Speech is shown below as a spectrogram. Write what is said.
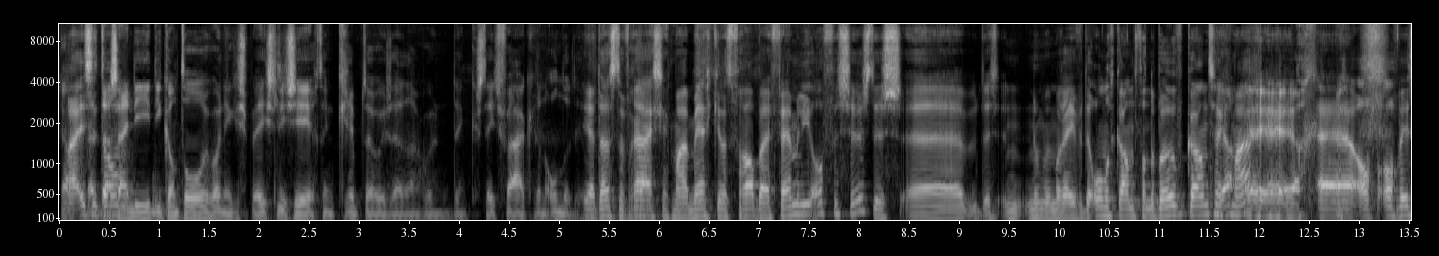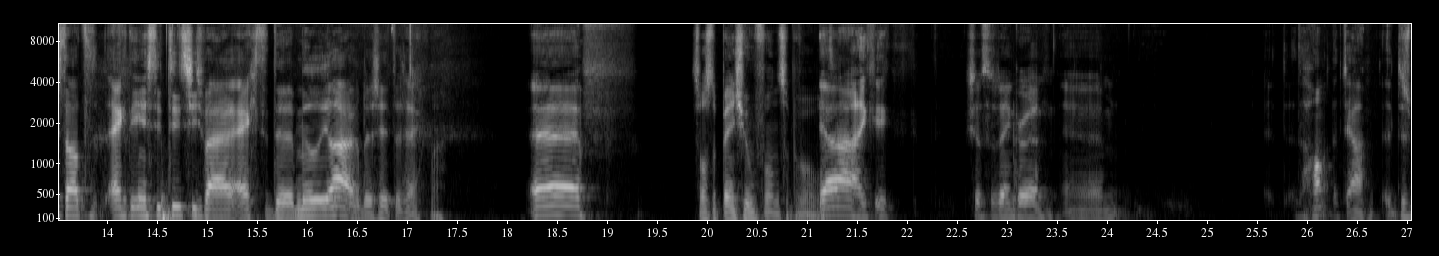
Ja, maar is Daar- het daar dan... zijn die, die kantoren gewoon in gespecialiseerd. En crypto is daar dan gewoon, denk ik, steeds vaker een onderdeel. Ja, dat is de vraag, zeg maar. Merk je dat vooral bij family offices? Dus, eh, dus noem het maar even de onderkant van de bovenkant, zeg Ja, maar. Ja, ja, ja. Eh, of, of is dat echt die instituties waar echt de miljarden zitten, zeg maar? Eh, Zoals de pensioenfondsen bijvoorbeeld. Ja, ik, ik, ik zit te denken. ehm, het, ja, dus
